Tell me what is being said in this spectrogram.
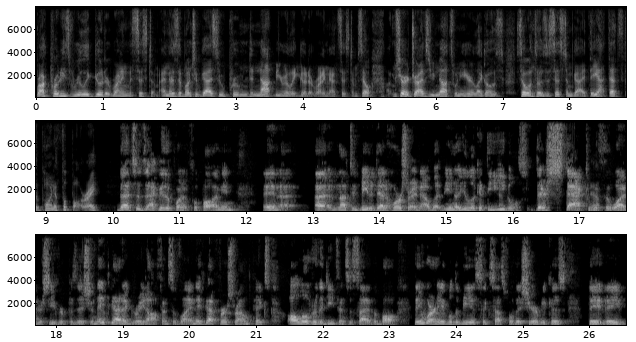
Brock Purdy's really good at running the system. And there's a bunch of guys who've proven to not be really good at running that system. So I'm sure it drives you nuts when you hear, like, oh, so and so's a system guy. Yeah, that's the point of football, right? That's exactly the point of football. I mean, and uh, uh, not to beat a dead horse right now, but you know, you look at the Eagles; they're stacked yeah. with the wide receiver position. They've got a great offensive line. They've got first round picks all over the defensive side of the ball. They weren't able to be as successful this year because they they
